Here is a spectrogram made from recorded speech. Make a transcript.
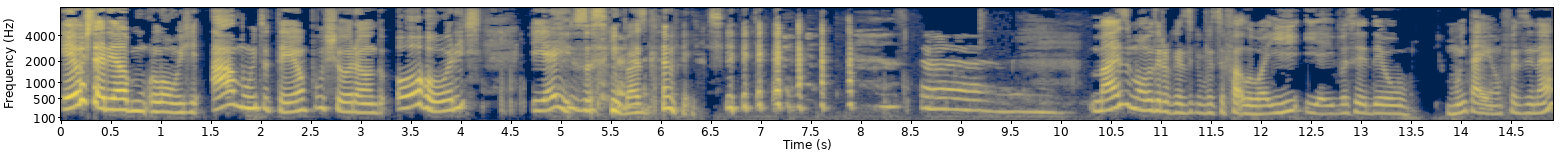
eu estaria longe há muito tempo, chorando horrores. E é isso, assim, basicamente. Mais uma outra coisa que você falou aí, e aí você deu muita ênfase, né?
